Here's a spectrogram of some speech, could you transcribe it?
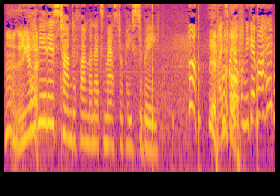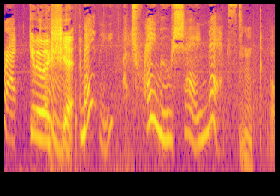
There you go. Maybe it is time to find my next masterpiece to be. Huh. Yeah, Thanks for off. helping me get my head right. Give me my hmm, shit. Maybe a tray mouche next. Oh, God.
